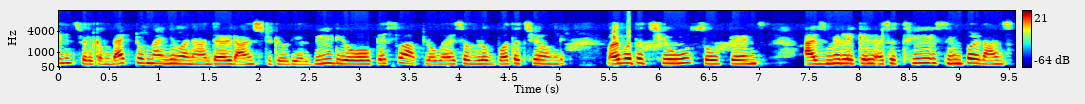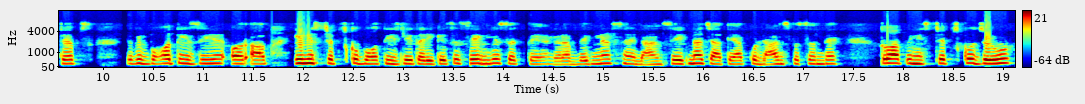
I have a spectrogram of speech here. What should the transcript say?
Friends welcome back to my new another dance tutorial video कैसे हो आप लोग? आए सब लोग बहुत अच्छे होंगे। मैं बहुत अच्छी हूँ। सो फ्रेंड्स आज मैं लेके ऐसे थ्री सिंपल डांस स्टेप्स जो कि बहुत इजी है और आप इन स्टेप्स को बहुत इजीली तरीके से सीख भी सकते हैं। अगर आप बिगनर्स हैं डांस सीखना चाहते हैं, आपको डांस पसंद है तो आप इन स्टेप्स को ज़रूर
